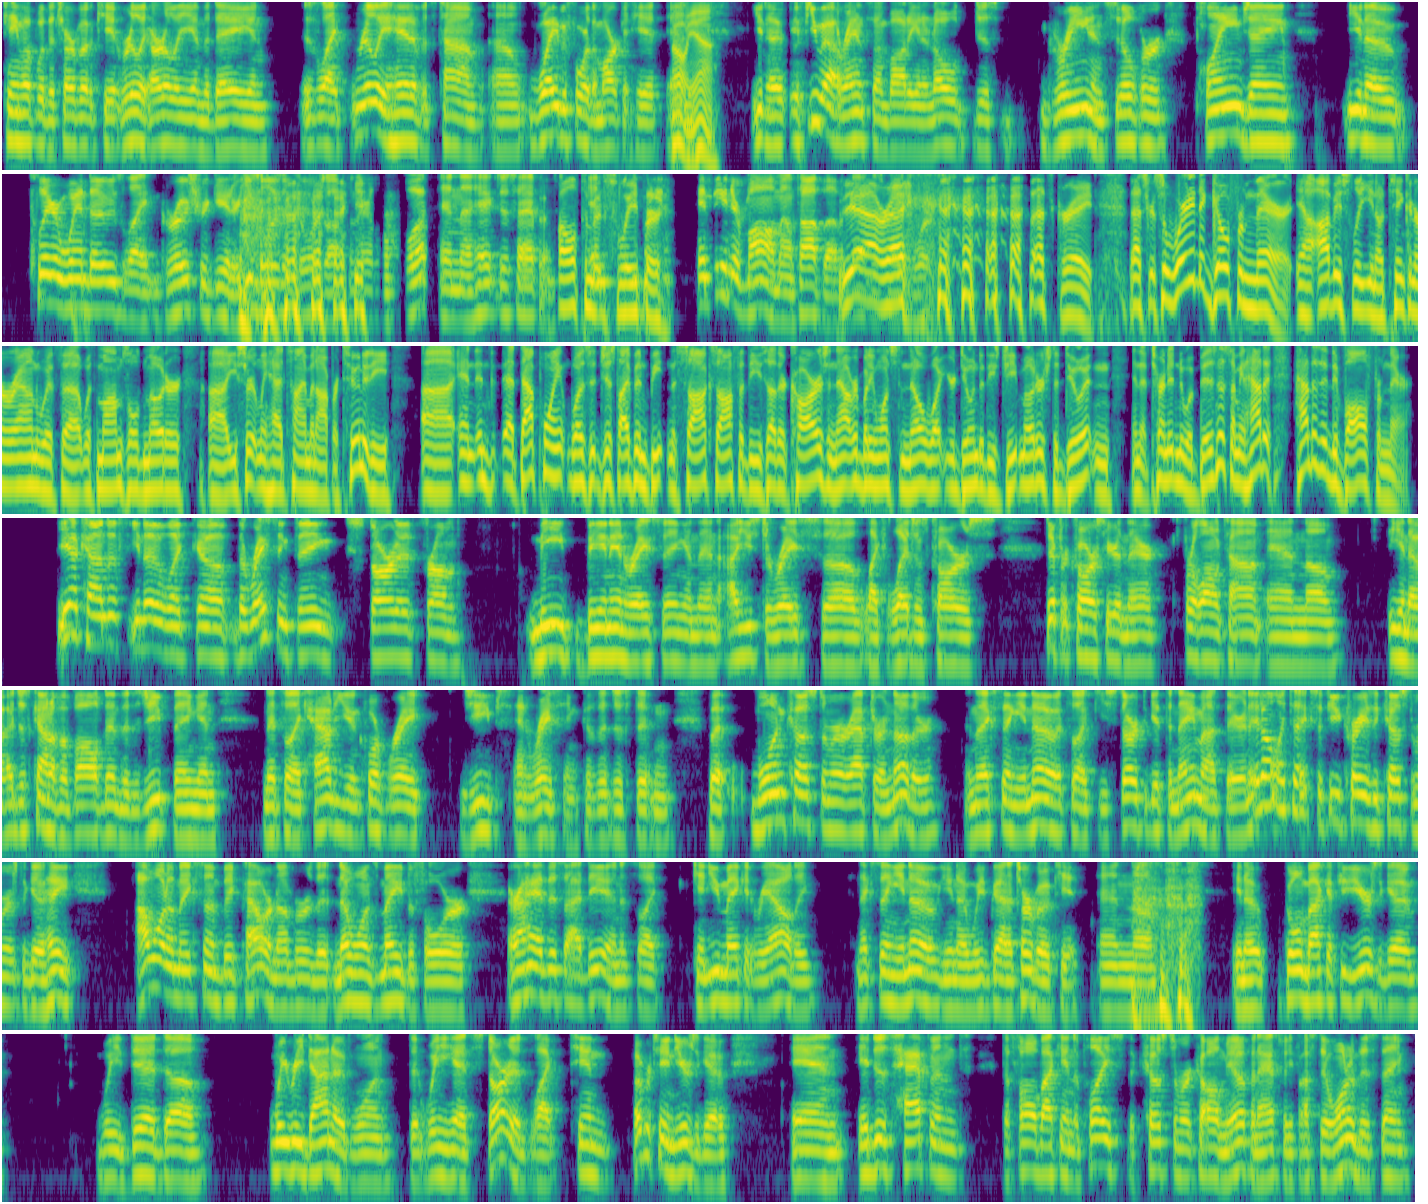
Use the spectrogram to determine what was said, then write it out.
came up with the turbo kit really early in the day and is like really ahead of its time, uh, way before the market hit. Oh, And, oh, yeah you know, if you outran somebody in an old just green and silver plain Jane, you know, clear windows like grocery getter, you blew their doors off and they're like, what in the heck just happened? Ultimate and, sleeper. And being your mom on top of it. Yeah, right. That's great. That's great. So where did it go from there? Yeah, obviously, you know, tinkering around with uh, with mom's old motor, uh, you certainly had time and opportunity. Uh, and, and at that point, was it just I've been beating the socks off of these other cars, and now everybody wants to know what you're doing to these Jeep motors to do it, and and it turned into a business? I mean, how did how did it evolve from there? Yeah, kind of. You know, like uh, the racing thing started from me being in racing, and then I used to race uh, like Legends cars, different cars here and there for a long time, and um, you know, it just kind of evolved into the Jeep thing, and, and it's like, how do you incorporate Jeeps and racing because it just didn't. But one customer after another, and the next thing you know, it's like you start to get the name out there, and it only takes a few crazy customers to go, hey, I want to make some big power number that no one's made before, or I had this idea, and it's like, can you make it reality? Next thing you know, you know we've got a turbo kit, and uh, you know going back a few years ago, we did. Uh, we redynoed one that we had started like 10 over 10 years ago. And it just happened to fall back into place. The customer called me up and asked me if I still wanted this thing.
